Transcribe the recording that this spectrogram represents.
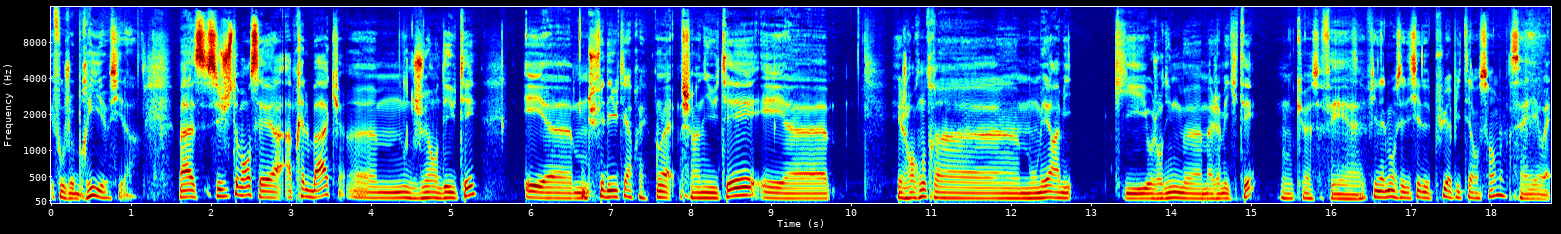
il faut que je brille aussi là? Bah, c'est justement, c'est après le bac, euh, donc je vais en DUT. Et euh, Tu fais des UT après. Ouais, je fais un IUT et, euh, et je rencontre euh, mon meilleur ami qui aujourd'hui ne m'a jamais quitté. Donc euh, ça fait. euh, Finalement, vous avez décidé de plus habiter ensemble. ça y est, ouais.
